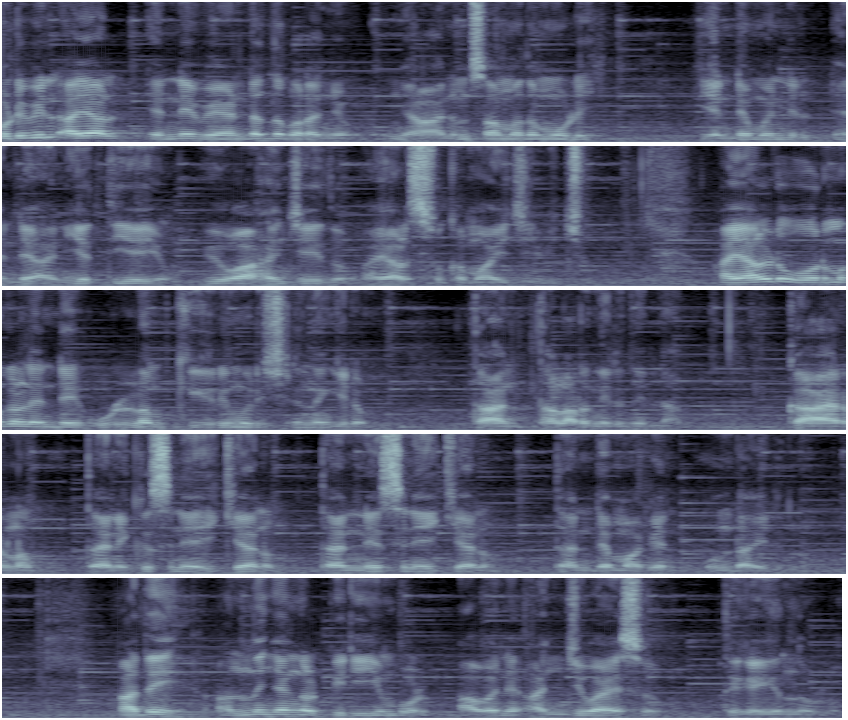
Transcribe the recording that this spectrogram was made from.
ഒടുവിൽ അയാൾ എന്നെ വേണ്ടെന്ന് പറഞ്ഞു ഞാനും സമ്മതം മൂളി. എന്റെ മുന്നിൽ എന്റെ അനിയത്തിയെയും വിവാഹം ചെയ്തു അയാൾ സുഖമായി ജീവിച്ചു. അയാളുടെ ഓർമ്മകൾ എന്റെ ഉള്ളം കീറിമുറിച്ചിരുന്നെങ്കിലും താൻ തളർന്നിരുന്നില്ല. കാരണം തനിക്ക് സ്നേഹിക്കാനും തന്നെ സ്നേഹിക്കാനും തന്റെ മകൻ ഉണ്ടായിരുന്നു. അതെ അന്ന് ഞങ്ങൾ പിരിയുമ്പോൾ അവന് അഞ്ചു വയസ്സ് തികയുന്നുള്ളൂ.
